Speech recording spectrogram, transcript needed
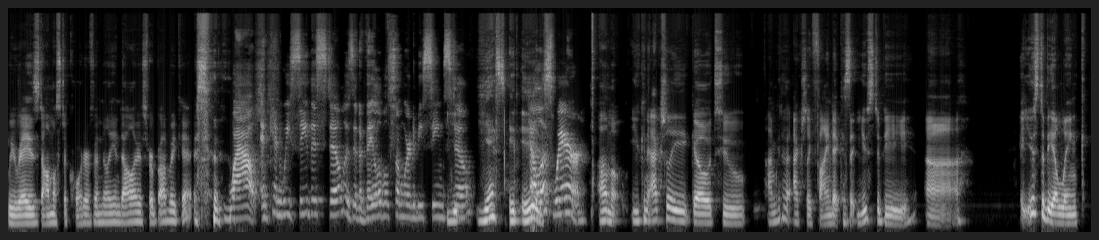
we raised almost a quarter of a million dollars for Broadway Cares. Wow. And can we see this still? Is it available somewhere to be seen still? yes, it is. Tell us where. Um, you can actually go to. I'm gonna actually find it because it used to be. Uh, it used to be a link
